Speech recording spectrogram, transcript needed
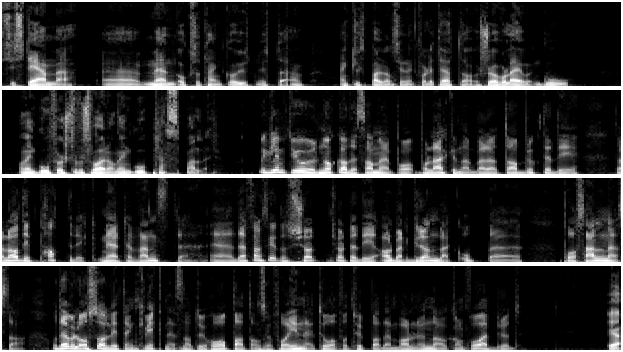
systemet Eh, men også tenke å utnytte enkeltspillerne sine kvaliteter. Sjøvold er jo en god han er en god førsteforsvarer, han er en god presspiller. Men Glimt gjorde noe av det samme på, på Lerkendal, bare at da brukte de Da la de Patrick mer til venstre eh, defensivt, og så kjørte de Albert Grønbæk opp eh, på Selnes. da. Og Det er vel også litt den kvikknesen at du håper at han skal få inn ei to og få tuppa den ballen unna og kan få et brudd. Ja,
